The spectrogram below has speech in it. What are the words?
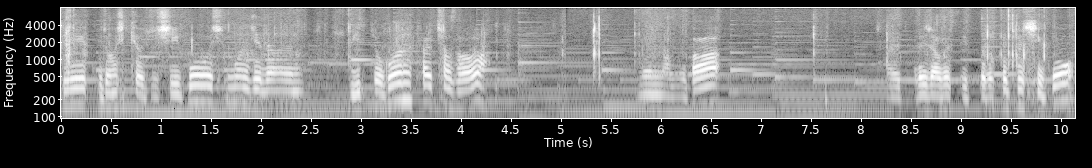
이렇게 고정시켜 주시고 신문지는 위쪽은 펼쳐서 나무가 잘 자리 잡을 수 있도록 해주시고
